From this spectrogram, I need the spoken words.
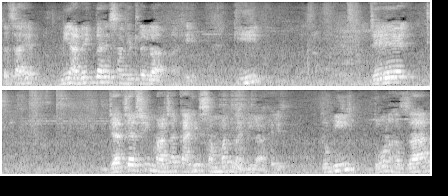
तर साहेब मी अनेकदा हे सांगितलेलं आहे की जे ज्याच्याशी माझा काही संबंध नाही आहे तुम्ही दोन हजार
